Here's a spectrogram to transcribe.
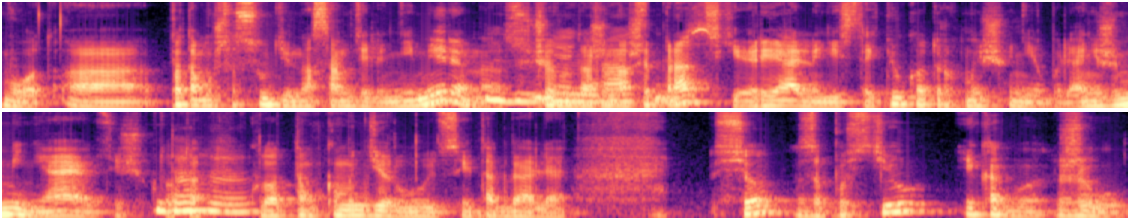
Вот, а, потому что судьи на самом деле немерено, uh-huh. с учетом даже нашей практики, реально есть такие, у которых мы еще не были. Они же меняются, еще кто-то uh-huh. куда-то там командируется и так далее все, запустил и как бы живу.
